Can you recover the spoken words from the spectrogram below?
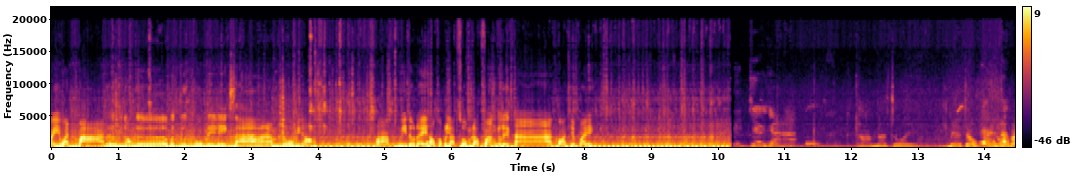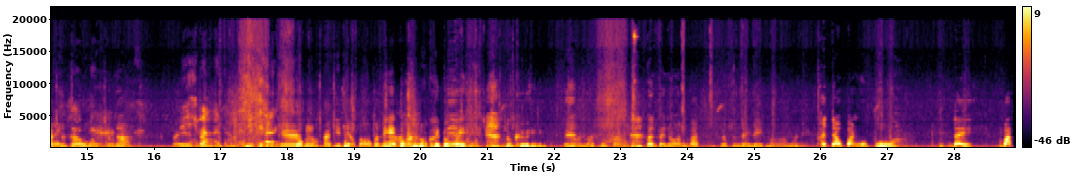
ไปวัดป่าเด้อพี่น้องเด้อผุดจุดถูกเลขสามตัวพี่น้องฝากมีตัวใดเขาก็ไปรับชมรับฟังกันเลยค่ะ ก่อนจะไปถามหน้าจอย แม่เจ้าไปนอนวัดคือเก่าบ่จ้า ไปตั้งอีกอีกแค่ตกเลยเหรออาทิตย์เดียวก็ออกพรรษาแม่ตกลูกเคยตกไปลูกเคยไปนอนวัดคือเก่าเพิ่นไปนอนวัด แล้วเพิ่นได้เลขมาว่างวันนี้เข้าเจ้าปั้นอุปโปได้วัด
